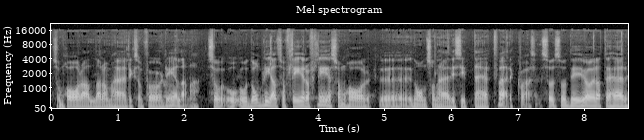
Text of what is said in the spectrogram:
som har alla de här liksom fördelarna? Så, och, och de blir alltså fler och fler som har eh, någon sån här i sitt nätverk. Va? Så, så det gör att det här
